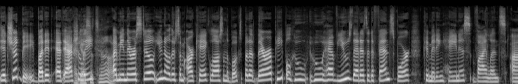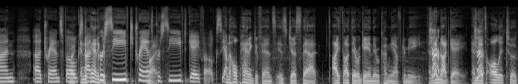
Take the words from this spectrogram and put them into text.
It should be, but it, it actually. I it's not. I mean, there are still, you know, there's some archaic laws in the books, but uh, there are people who who have used that as a defense for committing heinous violence on uh, trans folks, and on perceived trans, Right. perceived gay folks. Yeah. And the whole panic defense is just that I thought they were gay and they were coming after me, and Sure. I'm not gay, and Sure. that's all it took.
